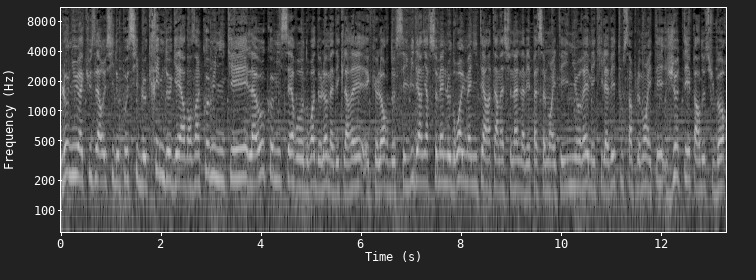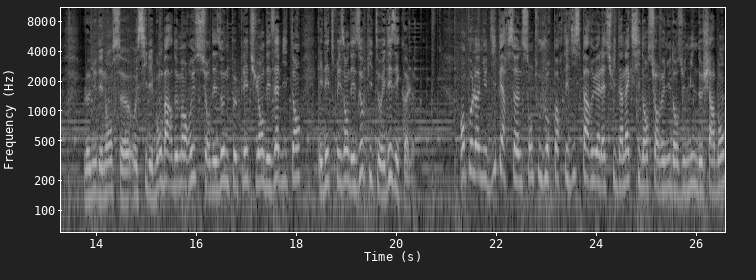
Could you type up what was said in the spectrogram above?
L'ONU accuse la Russie de possibles crimes de guerre. Dans un communiqué, la haut-commissaire aux droits de l'homme a déclaré que lors de ces huit dernières semaines, le droit humanitaire international n'avait pas seulement été ignoré, mais qu'il avait tout simplement été jeté par-dessus bord. L'ONU dénonce aussi les bombardements russes sur des zones peuplées, tuant des habitants et détruisant des hôpitaux et des écoles. En Pologne, 10 personnes sont toujours portées disparues à la suite d'un accident survenu dans une mine de charbon.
